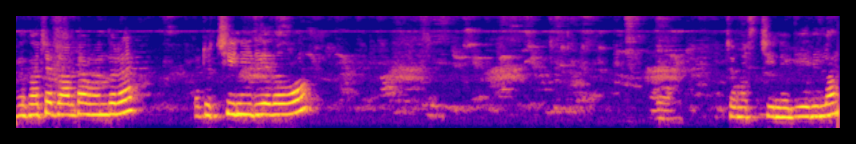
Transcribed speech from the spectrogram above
গেছে ডালটা বন্ধুরা, একটু চিনি দিয়ে দেবো। চামচ চিনি দিয়ে দিলাম।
